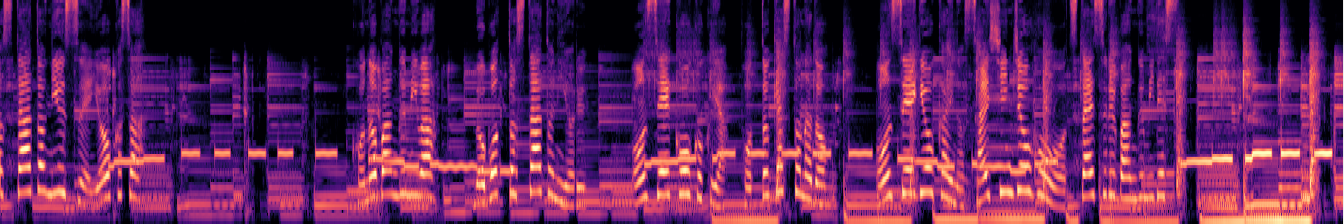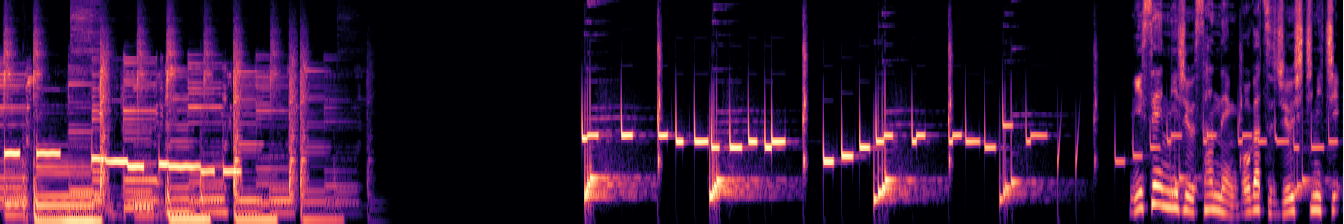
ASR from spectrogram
オスタートニュースへようこそ。この番組はロボットスタートによる音声広告やポッドキャストなど音声業界の最新情報をお伝えする番組です。2023年5月17日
